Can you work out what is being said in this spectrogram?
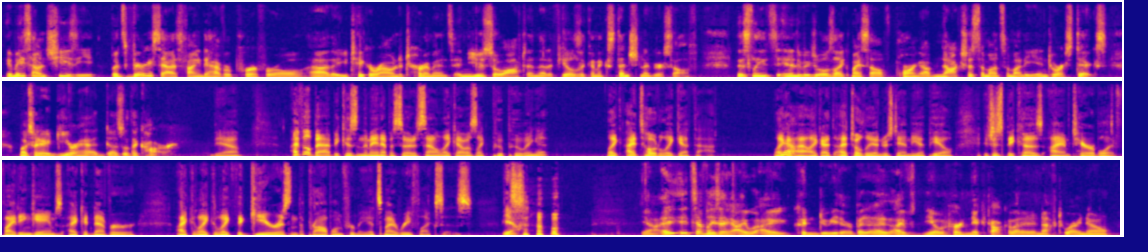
It may sound cheesy, but it's very satisfying to have a peripheral uh, that you take around to tournaments and use so often that it feels like an extension of yourself. This leads to individuals like myself pouring obnoxious amounts of money into our sticks, much like a gearhead does with a car. Yeah. I feel bad because in the main episode it sounded like I was like poo pooing it. Like I totally get that. Like Yeah. I like I, I totally understand the appeal. It's just because I am terrible at fighting games. I could never. I could, like like the gear isn't the problem for me. It's my reflexes. Yeah. So, Yeah, it's definitely something I, I couldn't do either, but I, I've you know heard Nick talk about it enough to where I know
